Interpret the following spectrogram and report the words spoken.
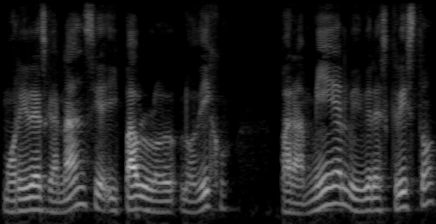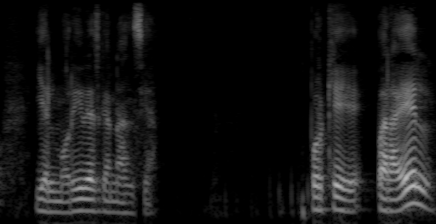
morir es ganancia y Pablo lo, dijo, para mí el vivir es Cristo y el morir es ganancia. Porque para él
